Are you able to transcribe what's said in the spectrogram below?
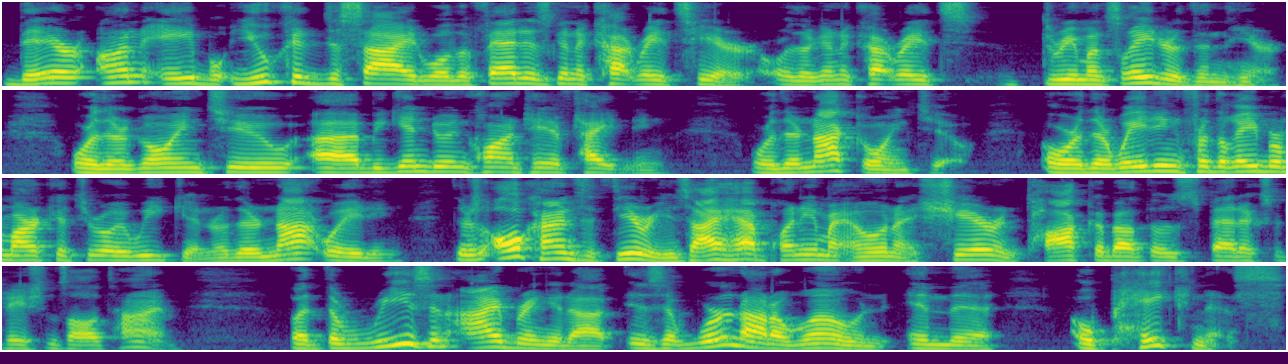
they're unable. You could decide, well, the Fed is going to cut rates here, or they're going to cut rates three months later than here, or they're going to uh, begin doing quantitative tightening, or they're not going to, or they're waiting for the labor market to really weaken, or they're not waiting. There's all kinds of theories. I have plenty of my own. I share and talk about those Fed expectations all the time. But the reason I bring it up is that we're not alone in the opaqueness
